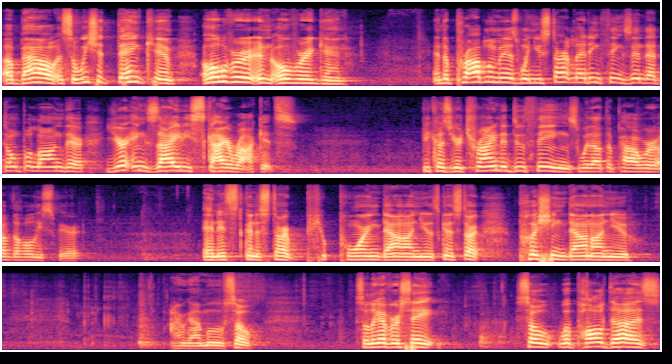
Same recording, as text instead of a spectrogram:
about. And so we should thank Him over and over again. And the problem is when you start letting things in that don't belong there, your anxiety skyrockets because you're trying to do things without the power of the Holy Spirit. And it's going to start pouring down on you, it's going to start pushing down on you. I got to move. So, so look at verse 8. So, what Paul does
